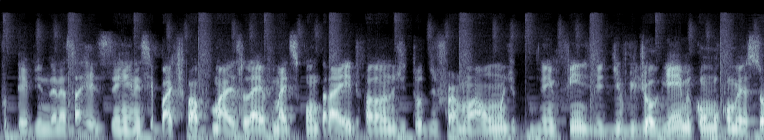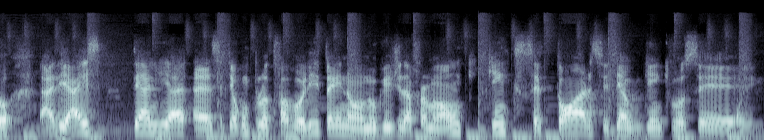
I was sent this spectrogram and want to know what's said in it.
por ter vindo nessa resenha, nesse bate-papo mais leve, mais descontraído, falando de tudo de Fórmula 1, de, enfim, de, de videogame, como começou. Aliás, tem ali, é, é você tem algum piloto favorito aí no, no grid da Fórmula 1? Quem que você torce? Tem alguém que você.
